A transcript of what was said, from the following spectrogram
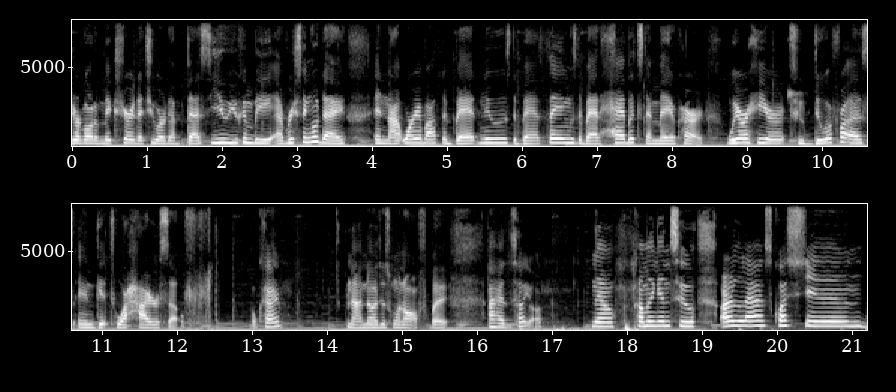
You're going to make sure that you are the best you you can be every single day and not worry about the bad news, the bad things, the bad habits that may occur. We are here to do it for us and get to a higher self. Okay? Now, I know I just went off, but I had to tell y'all. Now, coming into our last question.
